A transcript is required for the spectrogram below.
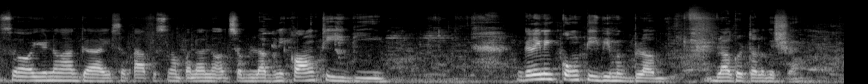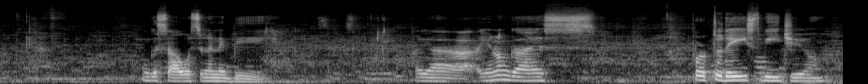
So, ayun na nga guys, sa tapos ng panonood sa vlog ni Kong TV. Galing ni Kong TV mag-vlog. Vlogger talaga siya. Mag-asawa sila ni Bay. Kaya, ayun lang guys. For today's video.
